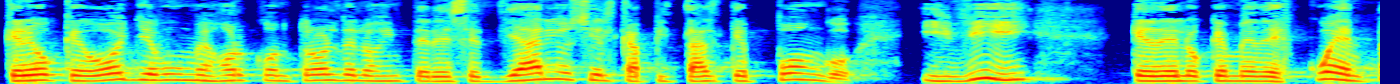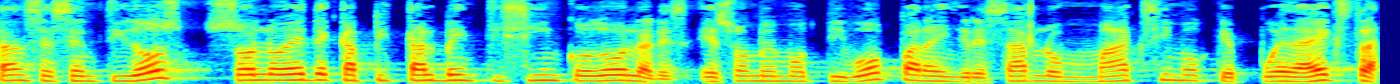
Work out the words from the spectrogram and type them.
Creo que hoy llevo un mejor control de los intereses diarios y el capital que pongo. Y vi que de lo que me descuentan, 62 solo es de capital 25 dólares. Eso me motivó para ingresar lo máximo que pueda extra.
